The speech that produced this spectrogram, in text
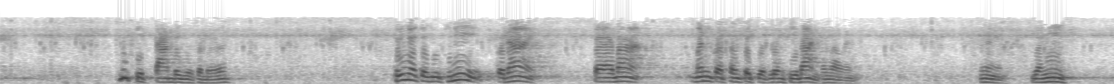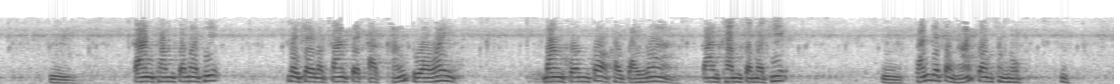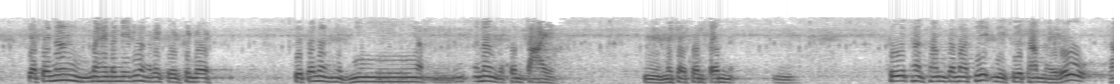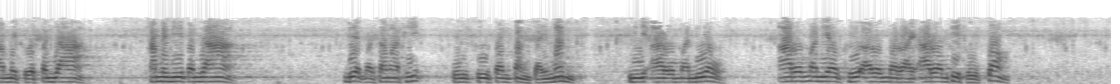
มันติดตามไปอยู่เสมอ ถึงจะอยู่ที่นี่ก็ได้ แต่ว่ามันก็ต้องไปจดลงที่บ้านของเราเอง อย่างนี้การทำสมาธิ ไม่ใช่ว่าการไปกักขังตัวไว้ บางคนก็เข้าใจว่าการทำสมาธิฉันจะต้องหาความสงบจะไปนั่งไม่ให้มันมีเรื่องอะไรเกิดขึ้นเลยจะไปนั่งเงียบนั่งกับคนตายไม่ใช่คนเป็น คือท่านทำสมาธินี่คือทำให้รู้ทำให้เกิดปัญญาทำให้มีปัญญา เรียกว่าสมาธิคือคือความตั้งใจมั่น มีอารมณ์อันเดียว อารมณ์อันเดียวคืออารมณ์อะไร อารมณ์ที่ถูกต้อง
